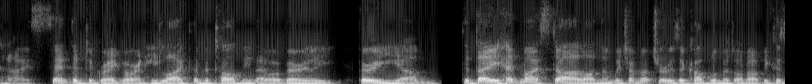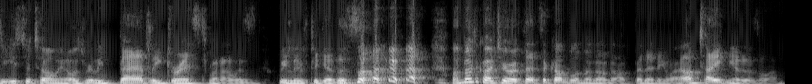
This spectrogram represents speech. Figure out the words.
and I sent them to Gregor, and he liked them, but told me they were very, very um, that they had my style on them, which I'm not sure is a compliment or not, because he used to tell me I was really badly dressed when I was we lived together. So I'm not quite sure if that's a compliment or not. But anyway, I'm taking it as one.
